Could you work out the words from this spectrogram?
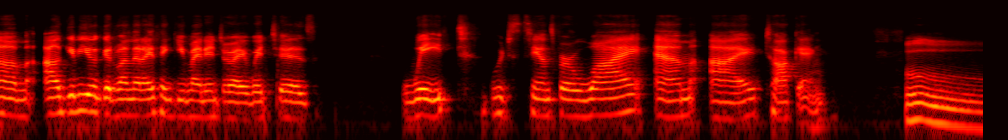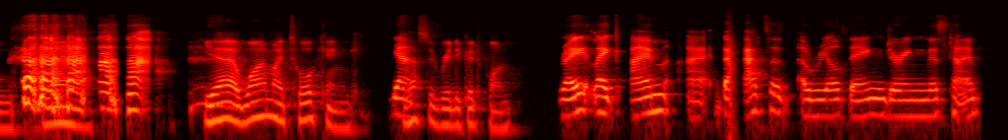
Um, I'll give you a good one that I think you might enjoy, which is WAIT, which stands for Why Am I Talking? Ooh. Yeah. yeah. Why am I talking? Yeah. That's a really good one. Right? Like I'm, I, that's a, a real thing during this time,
